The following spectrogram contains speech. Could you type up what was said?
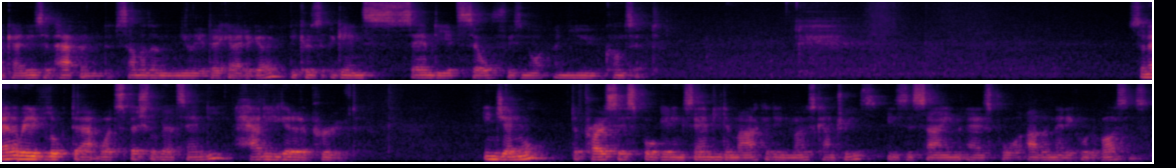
okay, these have happened, some of them nearly a decade ago, because again, SAMD itself is not a new concept. So now that we've looked at what's special about SAMD, how do you get it approved? In general, the process for getting SAMD to market in most countries is the same as for other medical devices.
